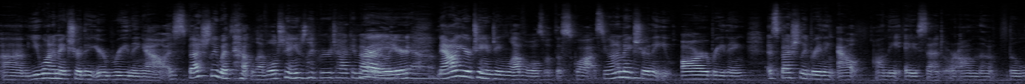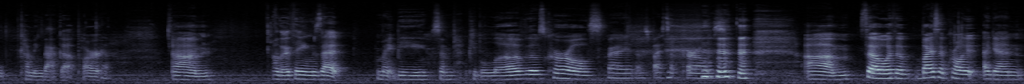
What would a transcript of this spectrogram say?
um, you want to make sure that you're breathing out, especially with that level change, like we were talking about Right, earlier. yeah. Now you're changing levels with the squat. So you want to make sure that you are breathing, especially breathing out on the ascent or on the, the coming back up part. Um, other things that might be some people love those curls. right those bicep curls um, so with a bicep curl, again,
